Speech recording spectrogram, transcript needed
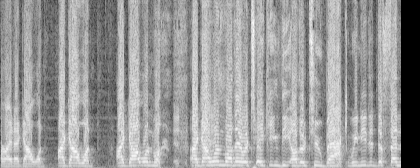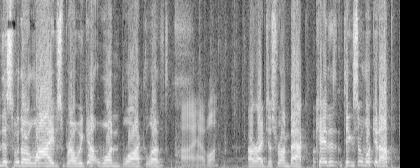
All right, I got one. I got one. I got one while I got one while they were taking the other two back. We need to defend this with our lives, bro. We got one block left. I have one. All right, just run back. Okay, this, things are looking up.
